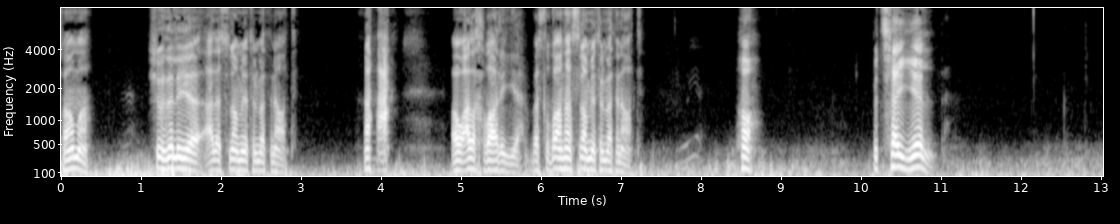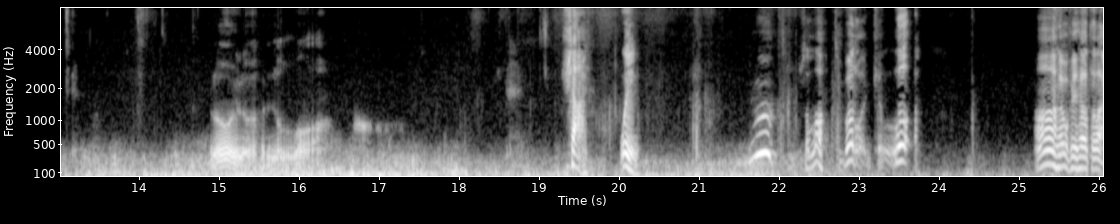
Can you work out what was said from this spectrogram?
سامة شوف ذا اللي على سلامية المثنات. أو على الخضارية بس ظانها سلامية المثنات. ها. بتسيل. لا إله إلا الله. شاي وين؟ ما شاء الله تبارك الله. آه لو فيها طلع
